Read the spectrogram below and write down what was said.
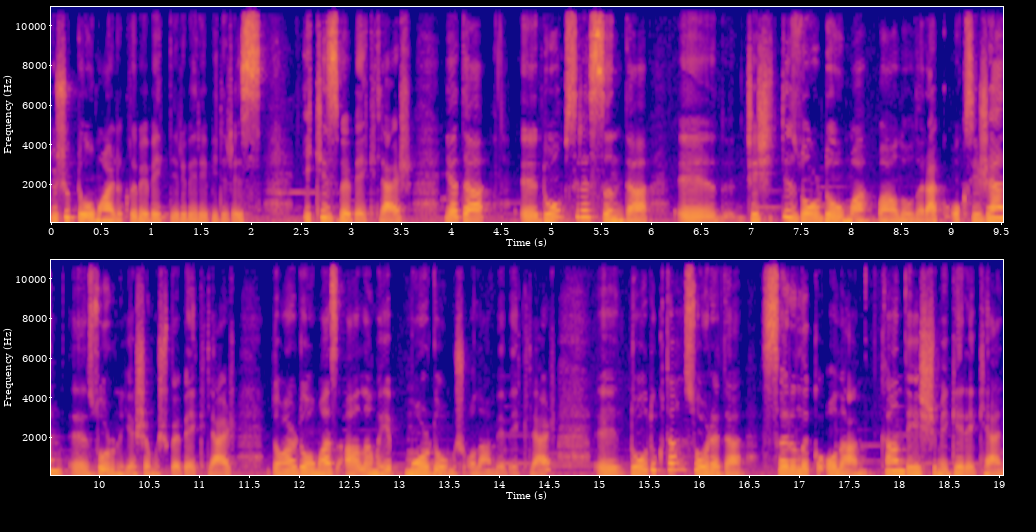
düşük doğum ağırlıklı bebekleri verebiliriz. İkiz bebekler ya da e, doğum sırasında e, çeşitli zor doğuma bağlı olarak oksijen e, sorunu yaşamış bebekler, doğar doğmaz ağlamayıp mor doğmuş olan bebekler, doğduktan sonra da sarılık olan, kan değişimi gereken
